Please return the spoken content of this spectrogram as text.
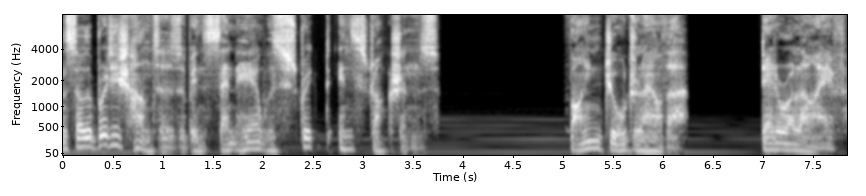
And so the British hunters have been sent here with strict instructions find George Lowther, dead or alive.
